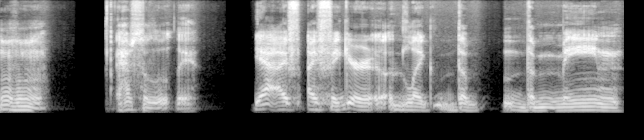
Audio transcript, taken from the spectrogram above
hmm Absolutely. Yeah, I, f- I figure uh, like the the main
